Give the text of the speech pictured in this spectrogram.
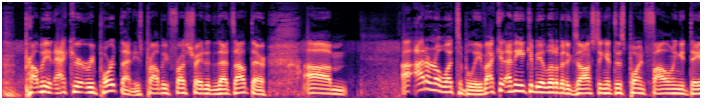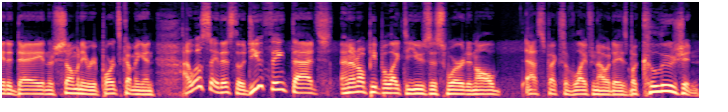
probably an accurate report. Then he's probably frustrated that that's out there." Um, I, I don't know what to believe. I, can, I think it can be a little bit exhausting at this point, following it day to day, and there's so many reports coming in. I will say this though: Do you think that? And I know people like to use this word in all aspects of life nowadays, but collusion,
